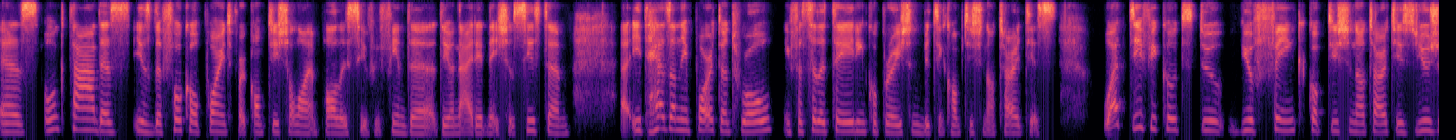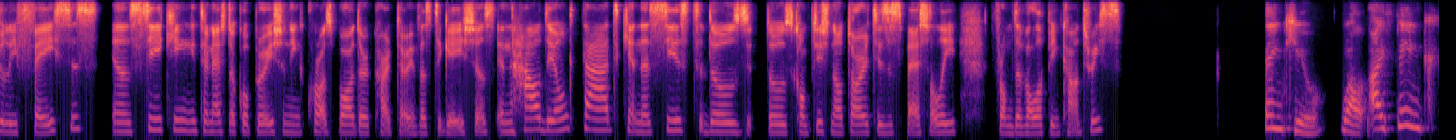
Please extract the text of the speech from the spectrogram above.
as UNCTAD as is the focal point for competition law and policy within the, the United Nations system, uh, it has an important role in facilitating cooperation between competition authorities. What difficulties do you think competition authorities usually faces in seeking international cooperation in cross-border cartel investigations, and how the UNCTAD can assist those those competition authorities, especially from developing countries? Thank you. Well, I think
